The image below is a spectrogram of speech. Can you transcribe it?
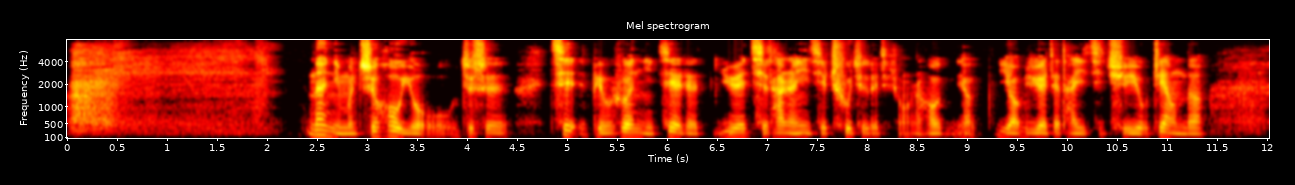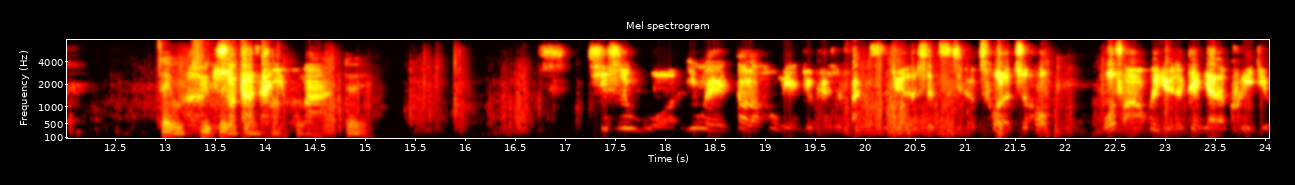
那你们之后有就是借，比如说你借着约其他人一起出去的这种，然后要要约着他一起去，有这样的，再有聚会的这种场合，对。其实我因为到了后面就开始反思，觉得是自己的错了之后，我反而会觉得更加的愧疚。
